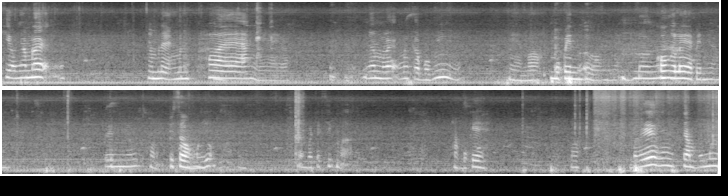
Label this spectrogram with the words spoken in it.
เขียวยำแหละยำแหลงมันแพงยังไงวะยำแหละมันก็บ่มีแม่นบ่บ่เป็นเถอะเมืองคงกระแลเป็นยังเป็นอยู่ของไปส่องมึงอยู่ ยังบ่จะคิดหมากหักบ่แก่บ่ได้ยังจำบ่มือ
